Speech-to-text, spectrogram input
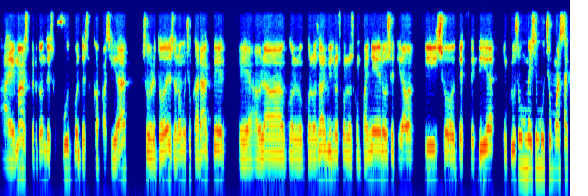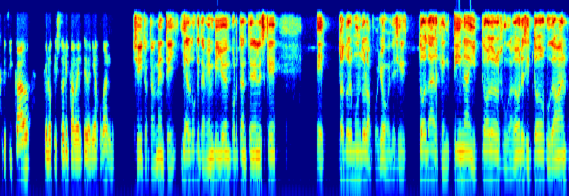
además, perdón, de su fútbol, de su capacidad, sobre todo eso, ¿no? Mucho carácter, eh, hablaba con, con, los árbitros, con los compañeros, se tiraba al piso, defendía, incluso un Messi mucho más sacrificado que lo que históricamente venía jugando. Sí, totalmente. Y, algo que también vi yo importante en él es que eh, todo el mundo lo apoyó, es decir, toda Argentina y todos los jugadores y todos jugaban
